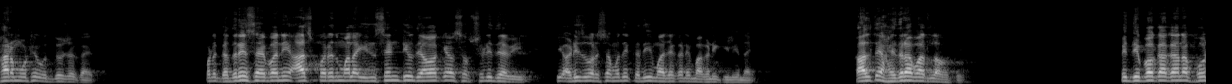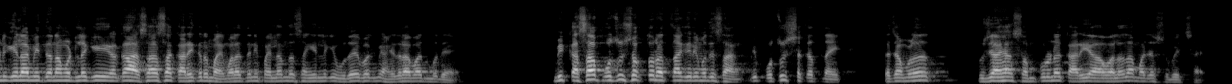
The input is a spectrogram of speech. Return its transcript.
फार मोठे उद्योजक आहेत. पण गद्रे साहेबांनी आजपर्यंत मला इन्सेंटिव्ह द्यावा किंवा सबसिडी द्यावी ही अडीच वर्षामध्ये कधी माझ्याकडे मागणी केली नाही. काल ते हैदराबादला होते. मी दीपक काकांना फोन केला मी त्यांना म्हटलं की काका असा असा कार्यक्रम आहे. मला त्यांनी पहिल्यांदा सांगितलं की उदय बघ मी हैदराबादमध्ये आहे. मी कसा पोचू शकतो रत्नागिरीमध्ये सांग. मी पोचूच शकत नाही. त्याच्यामुळं तुझ्या ह्या संपूर्ण कार्य अहवालाला माझ्या शुभेच्छा आहेत.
